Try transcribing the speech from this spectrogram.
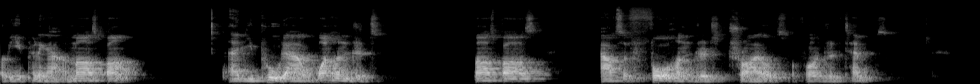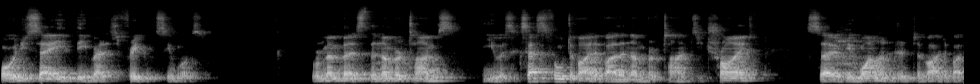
of you pulling out a Mars bar, and you pulled out 100 Mars bars out of 400 trials or 400 attempts, what would you say the relative frequency was? Remember, it's the number of times you were successful divided by the number of times you tried. So it'd be 100 divided by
